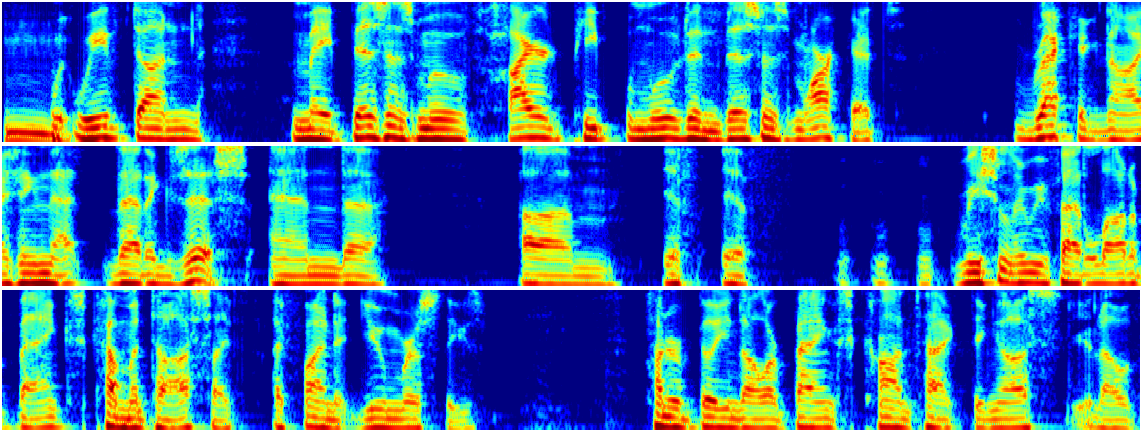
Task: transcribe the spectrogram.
We, we've done made business moves, hired people, moved in business markets, recognizing that that exists. And uh, um, if if recently we've had a lot of banks coming to us, I, I find it humorous these hundred billion dollar banks contacting us, you know,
